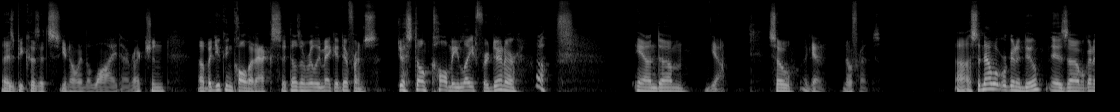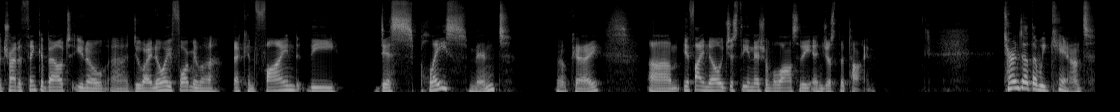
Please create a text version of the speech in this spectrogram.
is because it's you know in the y direction. Uh, but you can call it x. It doesn't really make a difference. Just don't call me late for dinner. and um, yeah. So again, no friends. Uh, so now what we're going to do is uh, we're going to try to think about, you know, uh, do I know a formula that can find the displacement? Okay. Um, if I know just the initial velocity and just the time. Turns out that we can't.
